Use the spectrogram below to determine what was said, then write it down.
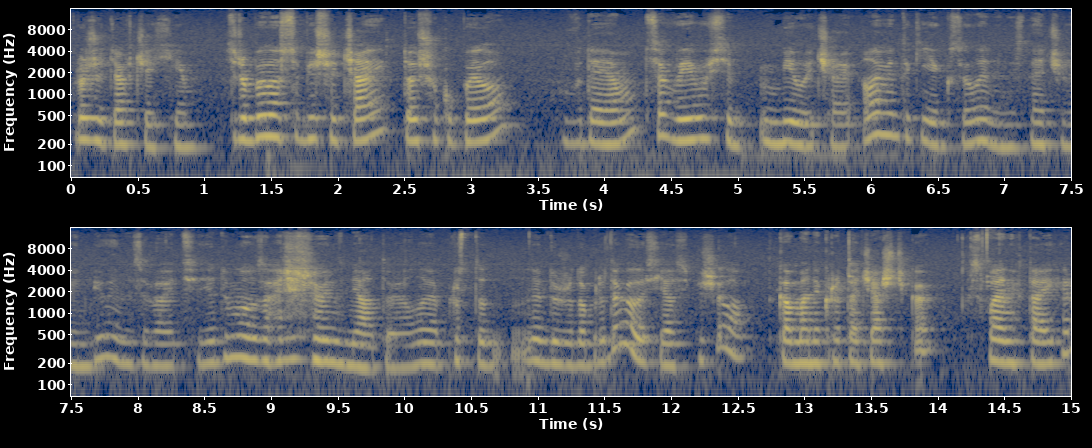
про життя в Чехії. Зробила собі ще чай, той, що купила. В ДМ це виявився білий чай, але він такий, як зелений, не знаю, чи він білий називається. Я думала взагалі, що він знятий, але я просто не дуже добре дивилась, я спішила. Така в мене крута чашечка з Flying Tiger.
